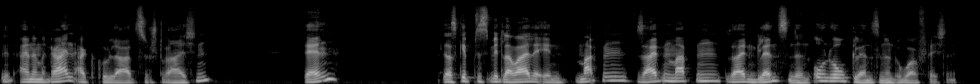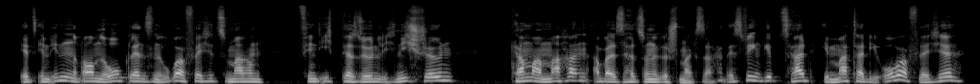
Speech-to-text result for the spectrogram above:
mit einem Reinacrylat zu streichen, denn das gibt es mittlerweile in matten, Seitenmatten, seidenglänzenden und hochglänzenden Oberflächen. Jetzt im Innenraum eine hochglänzende Oberfläche zu machen, finde ich persönlich nicht schön. Kann man machen, aber es ist halt so eine Geschmackssache. Deswegen gibt es halt, je matter die Oberfläche,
